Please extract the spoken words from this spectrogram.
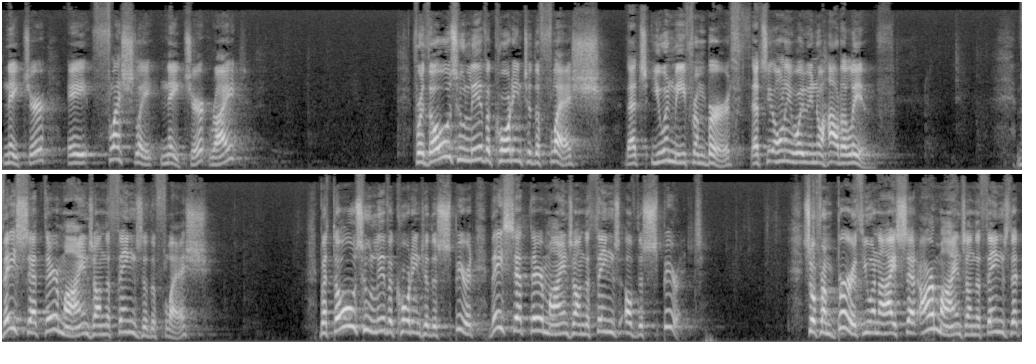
nature, a fleshly nature, right? For those who live according to the flesh, that's you and me from birth, that's the only way we know how to live. they set their minds on the things of the flesh. But those who live according to the Spirit, they set their minds on the things of the Spirit. So from birth, you and I set our minds on the things that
